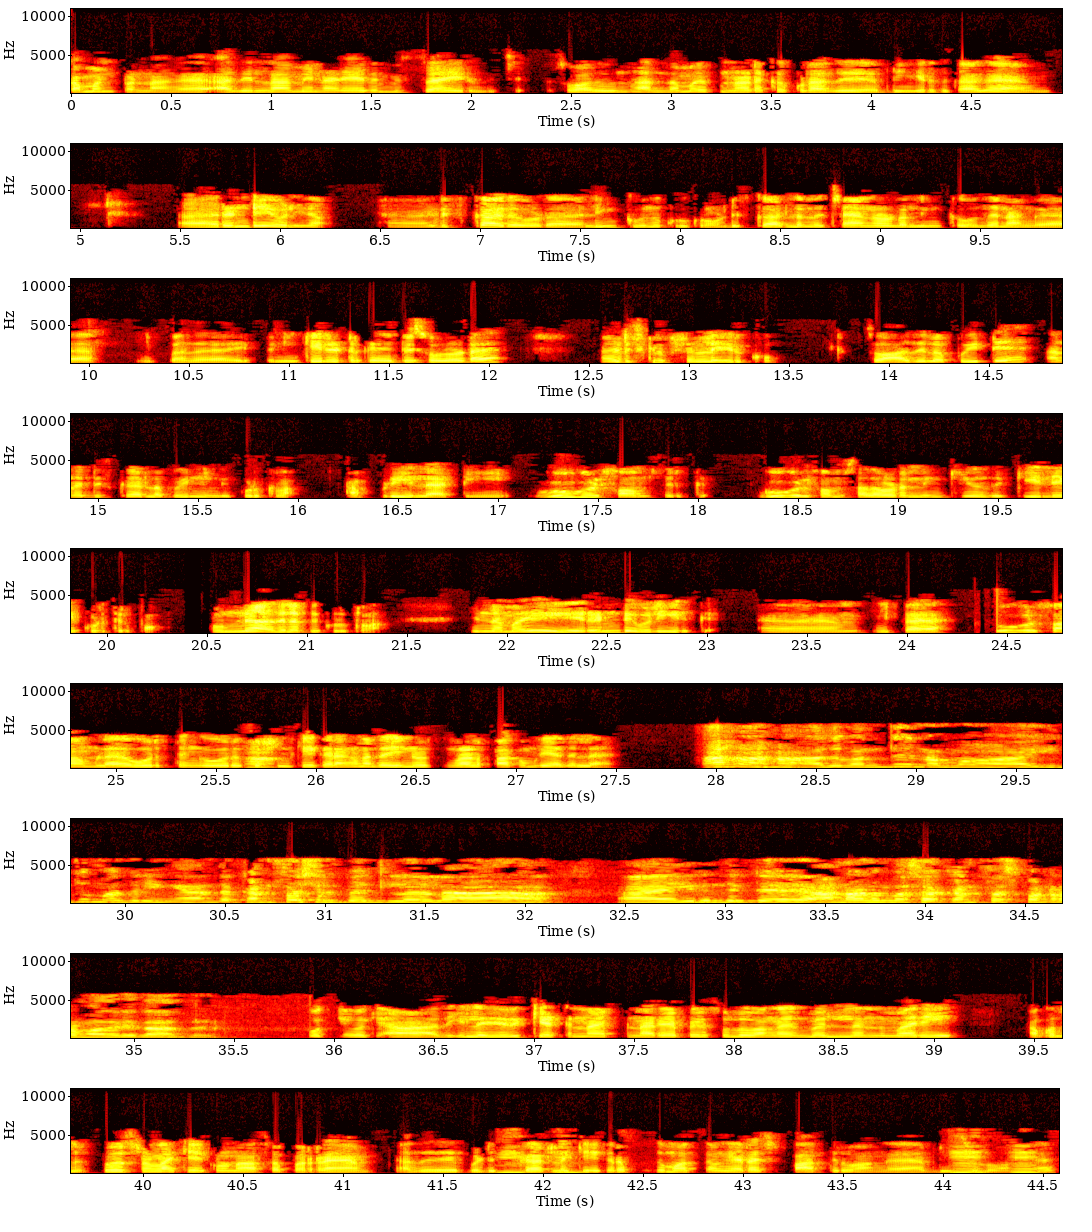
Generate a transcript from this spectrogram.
கமெண்ட் பண்ணாங்க. அது எல்லாமே நிறைய இது மிஸ் ஆயிருந்துச்சு. ஸோ அது வந்து அந்த மாதிரி நடக்கக்கூடாது அப்படிங்கிறதுக்காக ரெண்டே வழிதான் டிஸ்கார்டோட லிங்க் வந்து கொடுக்குறோம். டிஸ்கார்ட்ல இந்த சேனலோட லிங்க் வந்து நாங்க இப்ப அந்த இப்ப நீங்க கேட்டுட்டு இருக்க எபிசோடோட டிஸ்கிரிப்ஷன்ல இருக்கும். ஸோ அதுல போயிட்டு அந்த டிஸ்கார்ட்ல போய் நீங்க கொடுக்கலாம். அப்படி இல்லாட்டி கூகுள் ஃபார்ம்ஸ் இருக்கு. கூகுள் ஃபார்ம்ஸ் அதோட லிங்கையும் இது கீழே கொடுத்துருப்போம். ஒண்ணு அதுல போய் கொடுக்கலாம். இந்த மாதிரி ரெண்டு வழி இருக்கு. இப்ப கூகுள் ஃபார்ம்ல ஒருத்தங்க ஒரு கொஸ்டின் கேக்குறாங்கன்னா அதை இன்னொருத்தவங்களால பார்க்க முடியாதுல்ல? அது வந்து நம்ம இது மாதிரிங்க. அந்த கன்ஃபஷன் பேஜ்ல எல்லாம் இருந்துட்டு அனானிமஸா கன்ஃபஸ் பண்ற மாதிரி தான் அது ஓகே ஓகே அது இல்ல எது கேட்டேன்னா இப்ப நிறைய பேர் சொல்லுவாங்க இந்த மாதிரி இல்ல இந்த மாதிரி நான் கொஞ்சம் பர்சனலா கேட்கணும்னு ஆசைப்படுறேன். அது இப்ப டிஸ்கார்ட்ல. கேக்குறப்ப மத்தவங்க யாராச்சும் பாத்துருவாங்க அப்படின்னு சொல்லுவாங்க.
